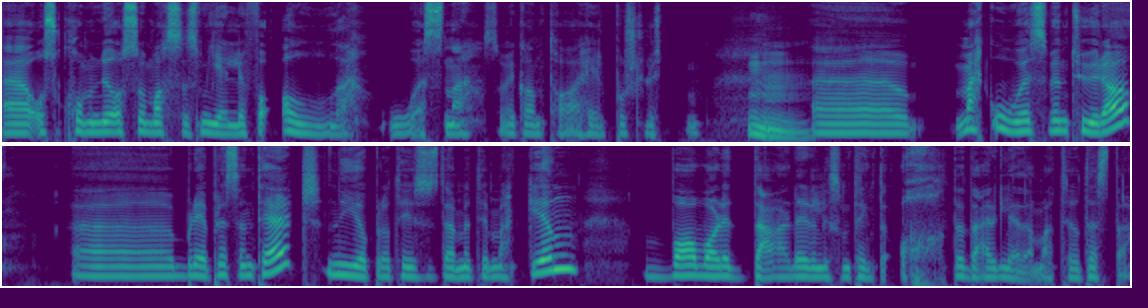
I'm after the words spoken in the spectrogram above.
eh, og så kommer det jo også masse som gjelder for alle OS-ene, som vi kan ta helt på slutten. Mm. Mm. Mac OS Ventura eh, ble presentert. Nye operativsystemet til Mac-en. Hva var det der dere liksom tenkte åh, det der gleder jeg meg til å teste?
